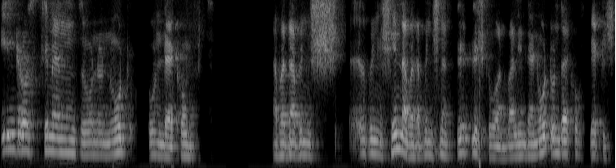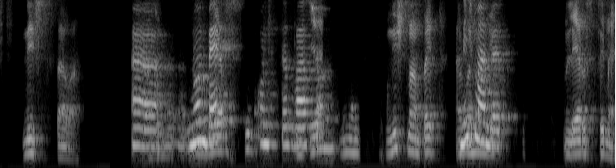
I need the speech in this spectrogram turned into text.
in Großzimmern so eine Notunterkunft. Aber da bin ich, äh, bin ich hin, aber da bin ich nicht glücklich geworden, weil in der Notunterkunft wirklich nichts da war. Äh, also, nur ein Bett und das war's schon. Nicht mal ein Bett. Nicht mal ein Bett ein leeres Zimmer.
